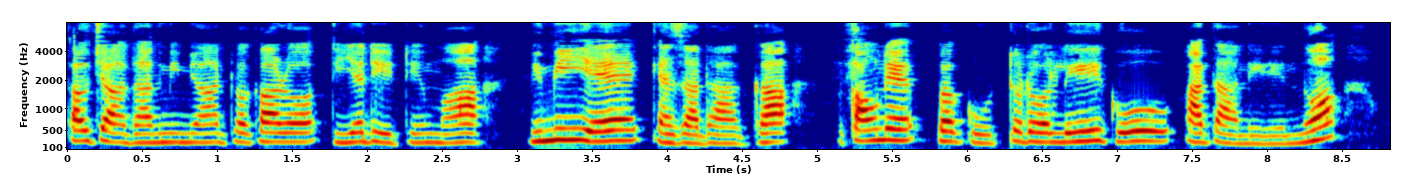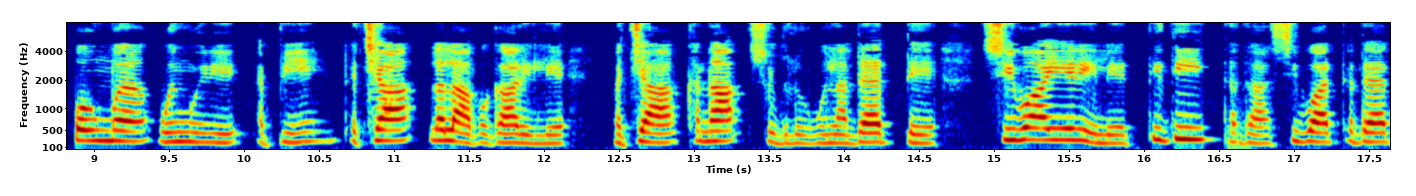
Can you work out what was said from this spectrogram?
တောက်ကြသားသမီးများအတွက်ကတော့ဒီရက်တွေအတွင်းမှာမိမိရဲ့ကန်ဆာတာက အကောင်းတဲ့ဘက်ကိုတော်တော်လေးကိုအတာနေတယ်နော်ပုံမှန်ဝင်ငွေတွေအပြင်တခြားလက်လာပကားတွေလည်းမကြာခဏဆိုသလိုဝင်လာတတ်တယ်စီဝါရေးတွေလည်းတိတိတသာစီဝါတတ်တတ်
